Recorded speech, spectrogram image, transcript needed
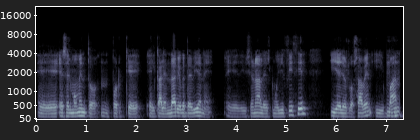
Eh, es el momento porque el calendario que te viene eh, divisional es muy difícil y ellos lo saben y van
